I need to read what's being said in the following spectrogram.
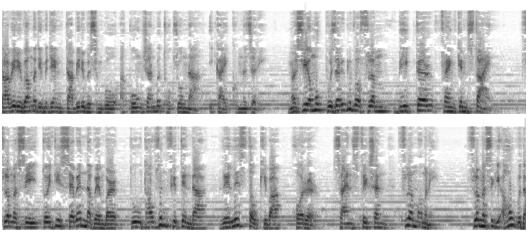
ताबीरबीबो अकों चाब थोम इकाय खुमजरी पुजरगी फ़िल्म भिक्टर फ्रेंकिस्टाइन फ़िल्म असी twenty seven November two thousand fifteen release तौर horror science fiction film film अहूद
